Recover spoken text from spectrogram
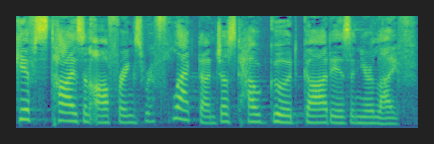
gifts, tithes, and offerings, reflect on just how good God is in your life.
